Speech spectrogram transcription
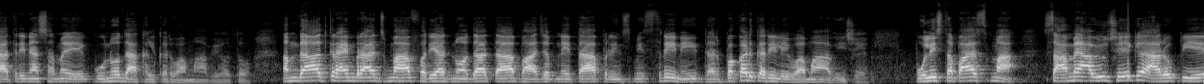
રાત્રિના સમયે ગુનો દાખલ કરવામાં આવ્યો હતો. અમદાવાદ ક્રાઇમ બ્રાન્ચમાં ફરિયાદ નોંધાતા ભાજપ નેતા પ્રિન્સ મિસ્ત્રીની ધરપકડ કરી લેવામાં આવી છે. પોલીસ તપાસમાં સામે આવ્યું છે કે આરોપીએ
